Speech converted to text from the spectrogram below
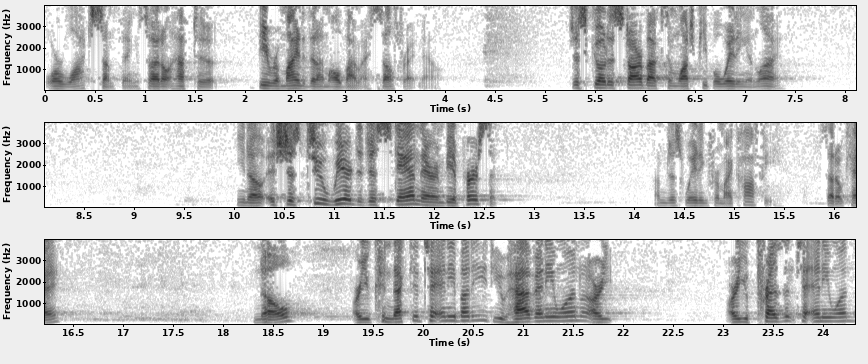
Or watch something so I don't have to be reminded that I'm all by myself right now. Just go to Starbucks and watch people waiting in line. You know, it's just too weird to just stand there and be a person. I'm just waiting for my coffee. Is that okay? No. Are you connected to anybody? Do you have anyone? Are you, are you present to anyone?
